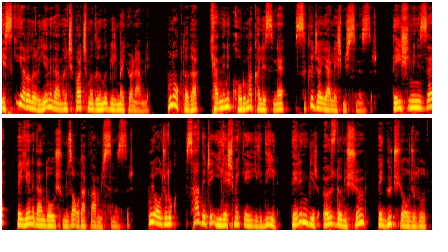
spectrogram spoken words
eski yaraları yeniden açıp açmadığını bilmek önemli. Bu noktada kendini koruma kalesine sıkıca yerleşmişsinizdir. Değişiminize ve yeniden doğuşunuza odaklanmışsınızdır. Bu yolculuk sadece iyileşmekle ilgili değil, derin bir öz dönüşüm ve güç yolculuğudur.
